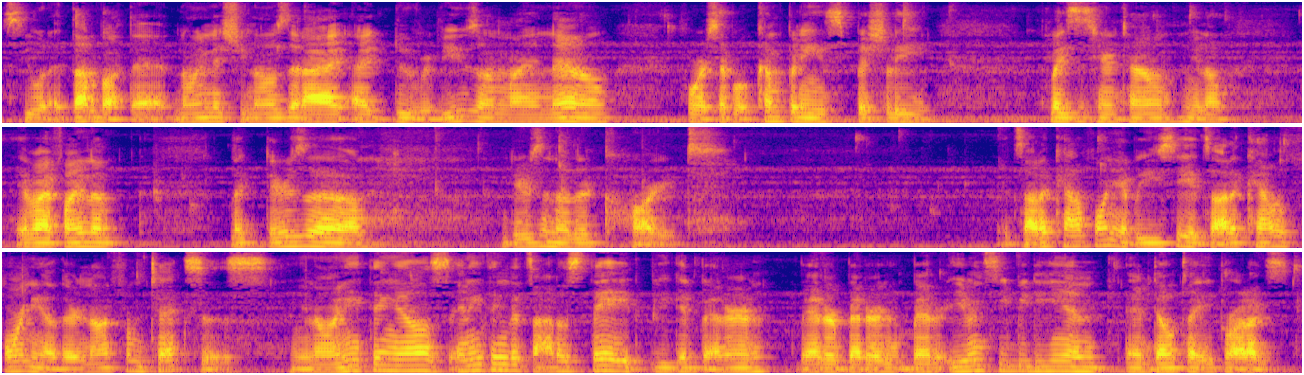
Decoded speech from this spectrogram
See what I thought about that, knowing that she knows that I, I do reviews online now for several companies, especially places here in town. You know, if I find a like there's a there's another cart. It's out of California, but you see, it's out of California. They're not from Texas. You know, anything else, anything that's out of state, you get better, better, better, better. Even CBD and, and Delta 8 products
